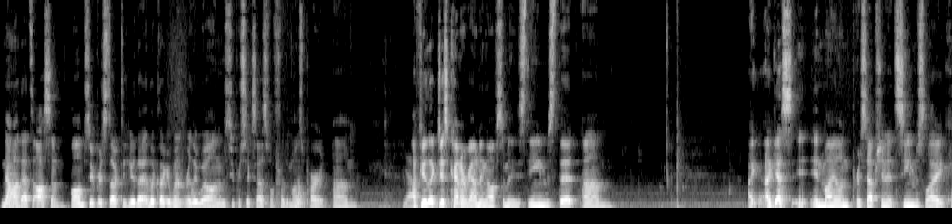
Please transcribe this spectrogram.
No, that's awesome. Well, I'm super stoked to hear that. It looked like it went really well and it was super successful for the most part. Um, Yeah. I feel like just kind of rounding off some of these themes that um, I, I guess in, in my own perception, it seems like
